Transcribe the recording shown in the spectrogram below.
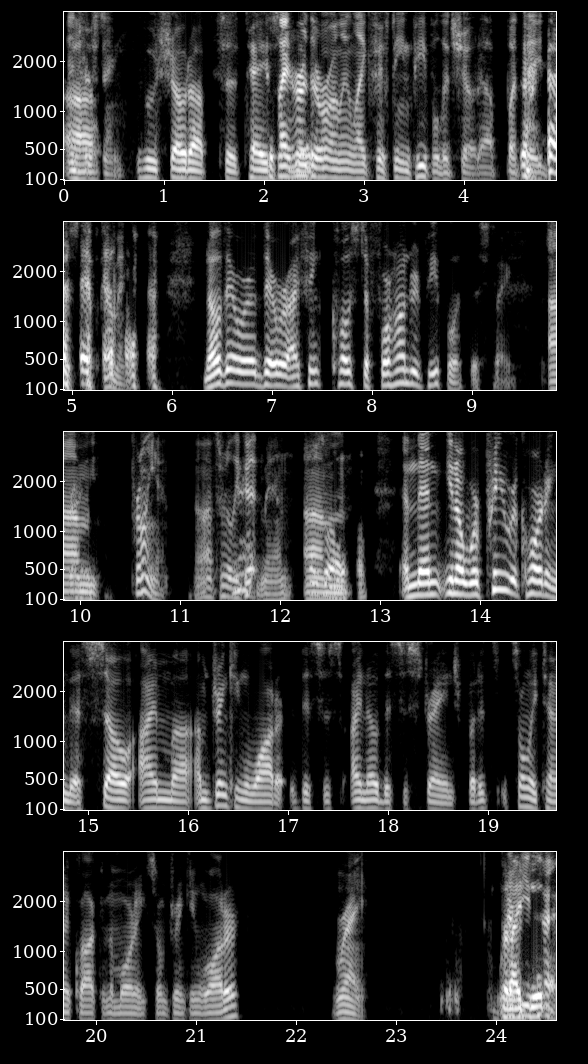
uh, Interesting. who showed up to taste. Because I heard the- there were only like 15 people that showed up, but they just kept coming. no, there were there were I think close to 400 people at this thing. Was great. Um, brilliant. No, that's really Yeah, good, man. It was a lot Um. And then you know we're pre-recording this, so I'm uh, I'm drinking water. This is I know this is strange, but it's it's only 10 o'clock in the morning, so I'm drinking water. Right. But I Whatever did say.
